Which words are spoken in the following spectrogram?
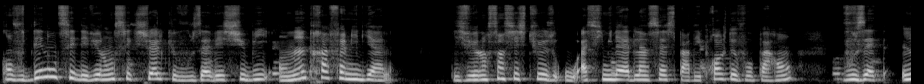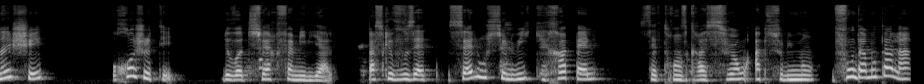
quand vous dénoncez des violences sexuelles que vous avez subies en intrafamilial, des violences incestueuses ou assimilées à de l'inceste par des proches de vos parents, vous êtes lynché, rejeté de votre sphère familiale. Parce que vous êtes celle ou celui qui rappelle cette transgression absolument fondamentale. Hein.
